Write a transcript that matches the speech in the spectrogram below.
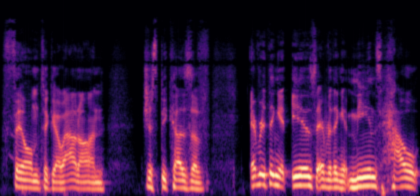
film to go out on just because of everything it is, everything it means, how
